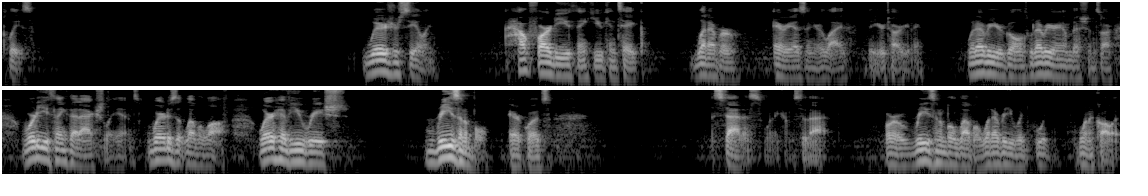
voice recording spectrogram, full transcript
please. Where's your ceiling? How far do you think you can take whatever areas in your life that you're targeting? Whatever your goals, whatever your ambitions are, where do you think that actually ends? Where does it level off? Where have you reached reasonable, air quotes, status when it comes to that? Or a reasonable level, whatever you would, would want to call it.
